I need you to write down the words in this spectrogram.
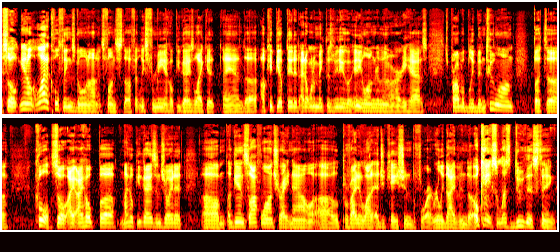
so you know a lot of cool things going on. It's fun stuff at least for me. I hope you guys like it and uh, i'll keep you updated. I don't want to make this video go any longer than it already has. It's probably been too long but uh, cool. So i, I hope uh, i hope you guys enjoyed it. Um, again soft launch right now uh, providing a lot of education before i really dive into okay so let's do this thing.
